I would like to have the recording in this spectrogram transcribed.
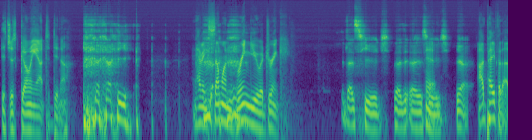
is just going out to dinner yeah. and having someone bring you a drink. That's huge. That, that is Yeah. huge. Yeah. I'd pay for that.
